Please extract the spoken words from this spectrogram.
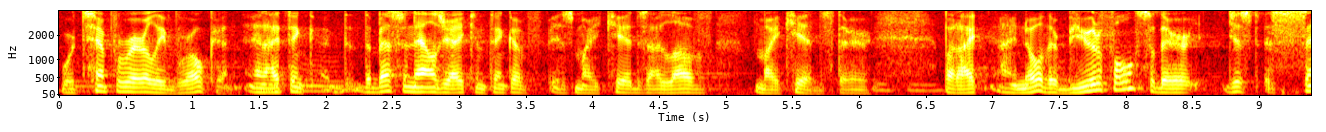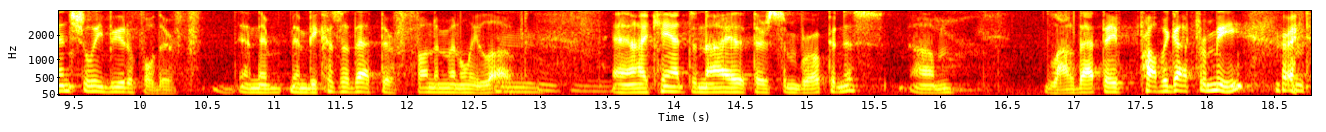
We're temporarily broken. And I think mm-hmm. the best analogy I can think of is my kids. I love my kids. They're, mm-hmm. But I, I know they're beautiful, so they're just essentially beautiful. They're, and, they're, and because of that, they're fundamentally loved. Mm-hmm. And I can't deny that there's some brokenness. Um, a lot of that they've probably got from me, right?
